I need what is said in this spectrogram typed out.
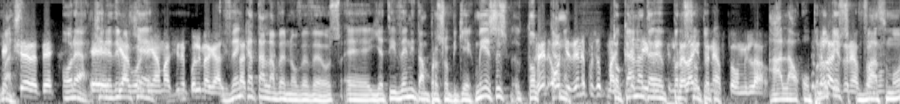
Και Μάλιστα. ξέρετε, Ωραία. ε, Κύριε η Δήμαρχε, αγωνία μας είναι πολύ μεγάλη. Δεν Θα- καταλαβαίνω βεβαίως, ε, γιατί δεν ήταν προσωπική αιχμή. Εσείς το, Δεν- κάνα- όχι, δεν είναι προσωπικό. το Μα κάνατε γιατί μιλάω για τον προσωπικό. εαυτό, μιλάω. Αλλά ο Δεν μιλάω πρώτος για τον εαυτό μου. βαθμό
